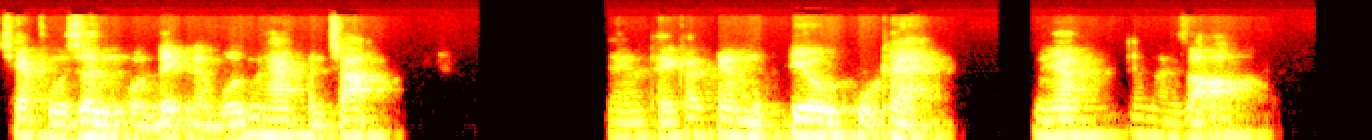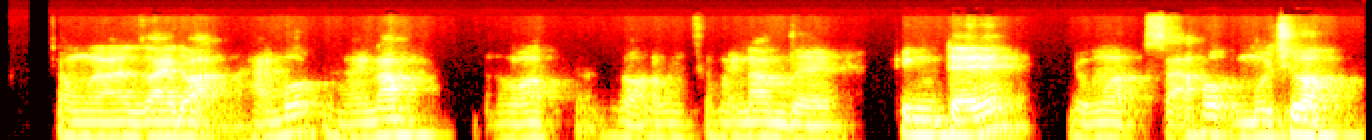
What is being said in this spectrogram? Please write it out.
che phủ rừng ổn định là 42 phần trăm. Thấy các cái mục tiêu cụ thể nha rất là rõ. Trong uh, giai đoạn 21 25 đúng không? Rõ là trong 25 về kinh tế đúng không ạ? Xã hội môi trường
